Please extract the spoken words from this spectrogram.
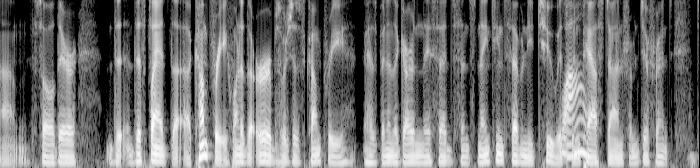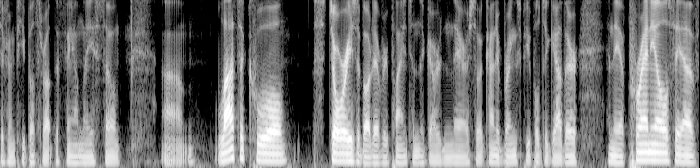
Um, so they're th- this plant, the uh, comfrey, one of the herbs, which is comfrey, has been in the garden. They said since 1972. It's Wow. been passed on from different different people throughout the family. So um, lots of cool stories about every plant in the garden there. So it kind of brings people together. And they have perennials, they have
